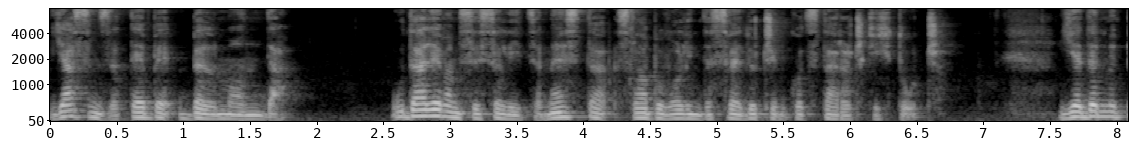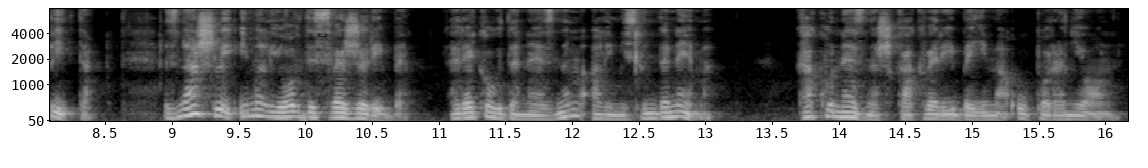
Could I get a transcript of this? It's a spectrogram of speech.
ja sam za tebe Belmonda. Udaljavam se sa lica mesta, slabo volim da svedočim kod staračkih tuča. Jedan me pita, znaš li ima li ovde sveže ribe? Rekao da ne znam, ali mislim da nema. Kako ne znaš kakve ribe ima, uporan je on.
